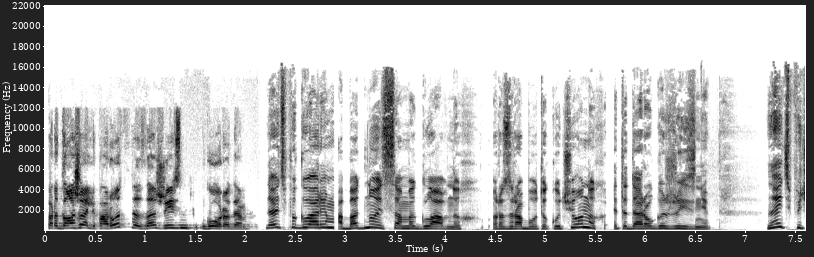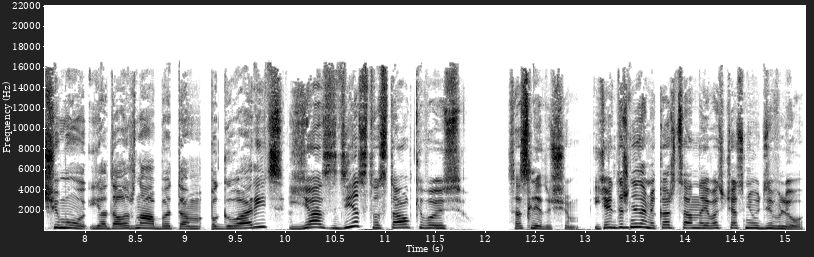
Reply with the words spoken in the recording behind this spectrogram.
продолжали бороться за жизнь города. Давайте поговорим об одной из самых главных разработок разработок ученых – это дорога жизни. Знаете, почему я должна об этом поговорить? Я с детства сталкиваюсь со следующим. Я даже не знаю, мне кажется, Анна, я вас сейчас не удивлю.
